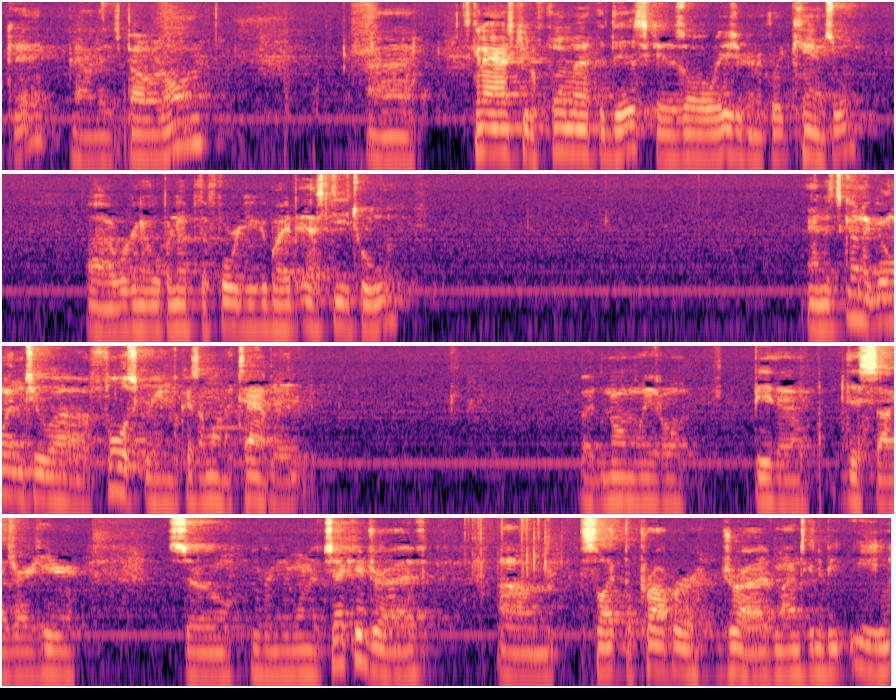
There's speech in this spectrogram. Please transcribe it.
Okay, now that it's powered on, uh, it's going to ask you to format the disk. As always, you're going to click cancel. Uh, we're going to open up the 4 gigabyte SD tool and it's going to go into uh, full screen because I'm on a tablet. But normally it'll be the this size right here. So you're going to want to check your drive. Um, select the proper drive. Mine's going to be E.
